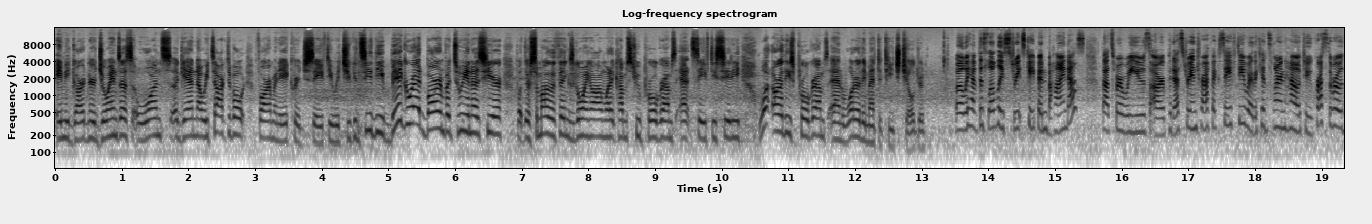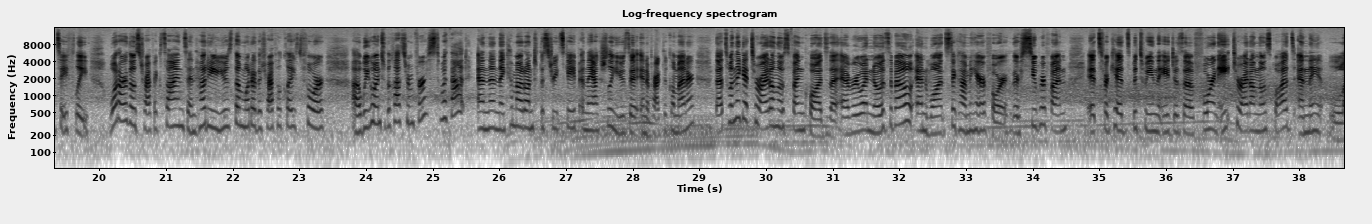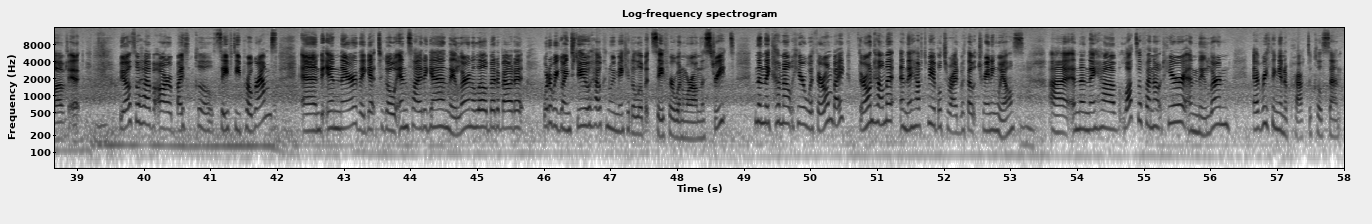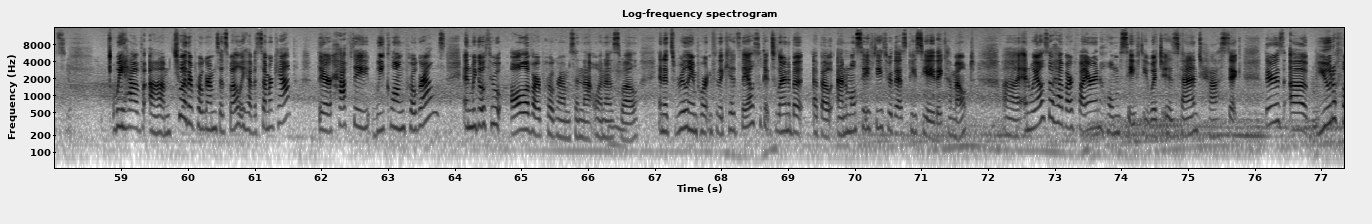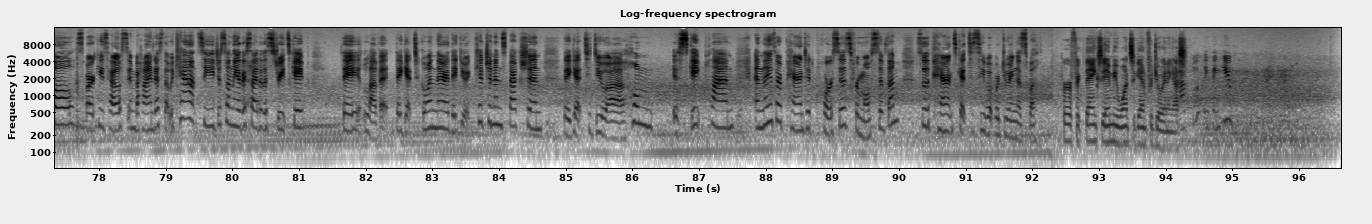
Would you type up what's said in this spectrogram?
Amy Gardner joins us once again. Now, we talked about farm and acreage safety, which you can see the big red barn between us here, but there's some other things going on when it comes to programs at Safety City. What are these programs and what are they meant to teach children? Well, we have this lovely streetscape in behind us. That's where we use our pedestrian traffic safety, where the kids learn how to cross the road safely. What are those traffic signs and how do you use them? What are the traffic lights for? Uh, we go into the classroom first with that, and then they come out onto the streetscape and they actually use it in a practical manner. That's when they get to ride on those fun quads that everyone knows about and wants to come here for. They're super fun. It's for kids between the ages of four and eight to ride on those quads, and they love it. We also have our bicycle safety programs, and in there they get to go inside again. They learn a little bit about it. What are we going to do? How can we make it a little bit safer when we're on the streets? And then they come out here with their own bike, their own helmet, and they have to be able to ride without training wheels. Mm-hmm. Uh, and then they have lots of fun out here, and they learn everything in a practical sense. Yep. We have um, two other programs as well. We have a summer camp. They're half day, week long programs, and we go through all of our programs in that one as mm-hmm. well. And it's really important for the kids. They also get to learn about, about animal safety through the SPCA. They come out. Uh, and we also have our fire and home safety, which is fantastic. There's a beautiful Sparky's house in behind us that we can't see just on the other side of the streetscape they love it. They get to go in there, they do a kitchen inspection, they get to do a home escape plan, and these are parented courses for most of them, so the parents get to see what we're doing as well. Perfect. Thanks, Amy, once again for joining us. Absolutely. Thank you.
